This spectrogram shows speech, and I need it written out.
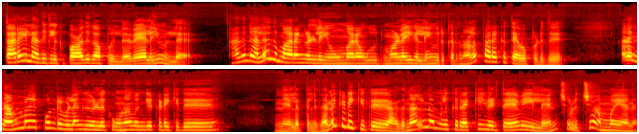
தரையில் அதுகளுக்கு பாதுகாப்பு இல்லை வேலையும் இல்லை. அதனால் அது மரங்கள்லேயும் மரம் உ- மலைகள்லையும் இருக்கிறதுனால பறக்க தேவைப்படுது. ஆனால் நம்மளை போன்ற விலங்குகளுக்கு உணவு எங்கே கிடைக்குது? நிலத்துல தானே கிடைக்குது. அதனால் நம்மளுக்கு ரெக்கைகள் தேவையில்லைன்னு சொல்லிச்சு அம்மா யானை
